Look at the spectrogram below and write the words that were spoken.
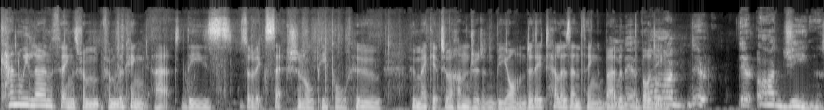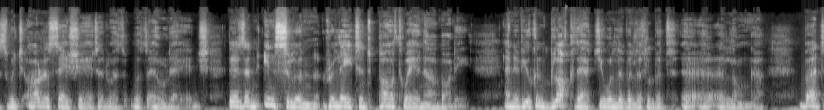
Can we learn things from from looking at these sort of exceptional people who who make it to 100 and beyond? Do they tell us anything about the, the, body? Oh, there there are genes which are associated with, with old age. There's an insulin related pathway in our body. And if you can block that, you will live a little bit uh, uh, uh longer. But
